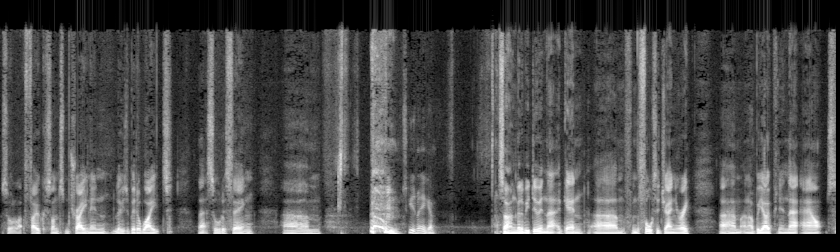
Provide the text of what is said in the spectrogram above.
sort of like focus on some training, lose a bit of weight, that sort of thing. Um, excuse me again. So I'm going to be doing that again um, from the 4th of January, um, and I'll be opening that out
